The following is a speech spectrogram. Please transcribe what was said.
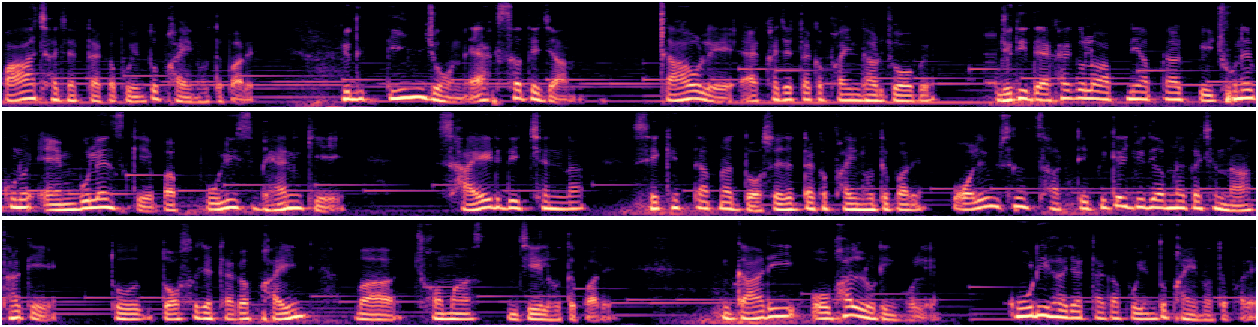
পাঁচ হাজার টাকা পর্যন্ত ফাইন হতে পারে। যদি তিনজন একসাথে যান তাহলে এক হাজার টাকা ফাইন ধার্য হবে। যদি দেখা গেল আপনি আপনার পেছনের কোনো অ্যাম্বুলেন্সকে বা পুলিশ ভ্যানকে সাইড দিচ্ছেন না, সেক্ষেত্রে আপনার দশ হাজার টাকা ফাইন হতে পারে। পলিউশন সার্টিফিকেট যদি আপনার কাছে না থাকে, তো দশ হাজার টাকা ফাইন বা ছ মাস জেল হতে পারে। গাড়ি ওভারলোডিং হলে কুড়ি হাজার টাকা পর্যন্ত ফাইন হতে পারে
